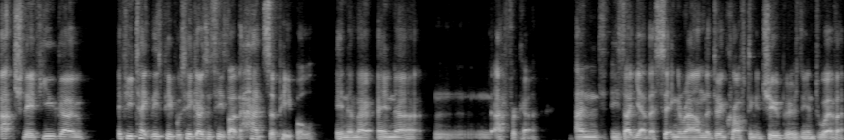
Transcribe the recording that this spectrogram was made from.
Actually if you go if you take these people so he goes and sees like the hadza people in America in uh, mm, africa and he's like yeah they're sitting around they're doing crafting and tubers and whatever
